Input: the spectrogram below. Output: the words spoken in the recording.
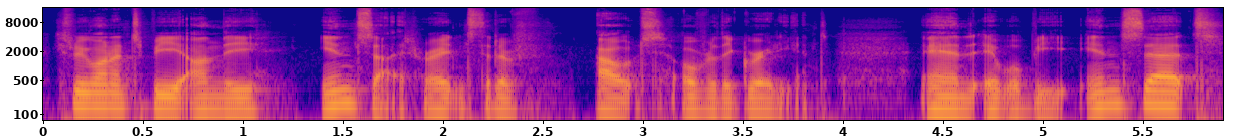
because we want it to be on the inside, right, instead of out over the gradient. And it will be inset,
